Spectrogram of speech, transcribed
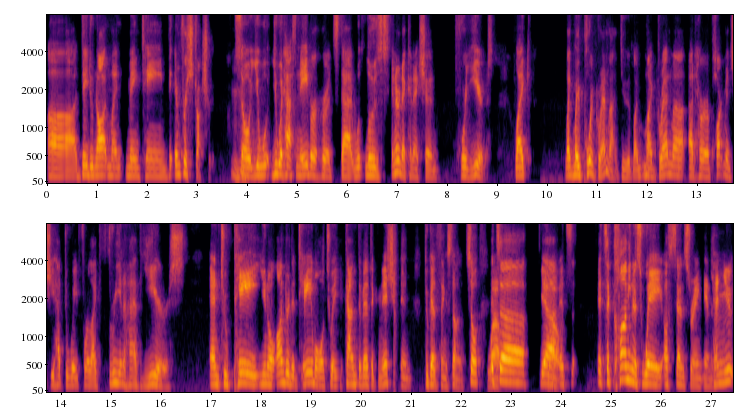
Uh, they do not ma- maintain the infrastructure. Mm-hmm. So you w- you would have neighborhoods that would lose internet connection for years. Like like my poor grandma, dude. Like my grandma at her apartment, she had to wait for like three and a half years and to pay, you know, under the table to a CanTV technician to get things done. So wow. it's a yeah, wow. it's it's a communist way of censoring and can you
